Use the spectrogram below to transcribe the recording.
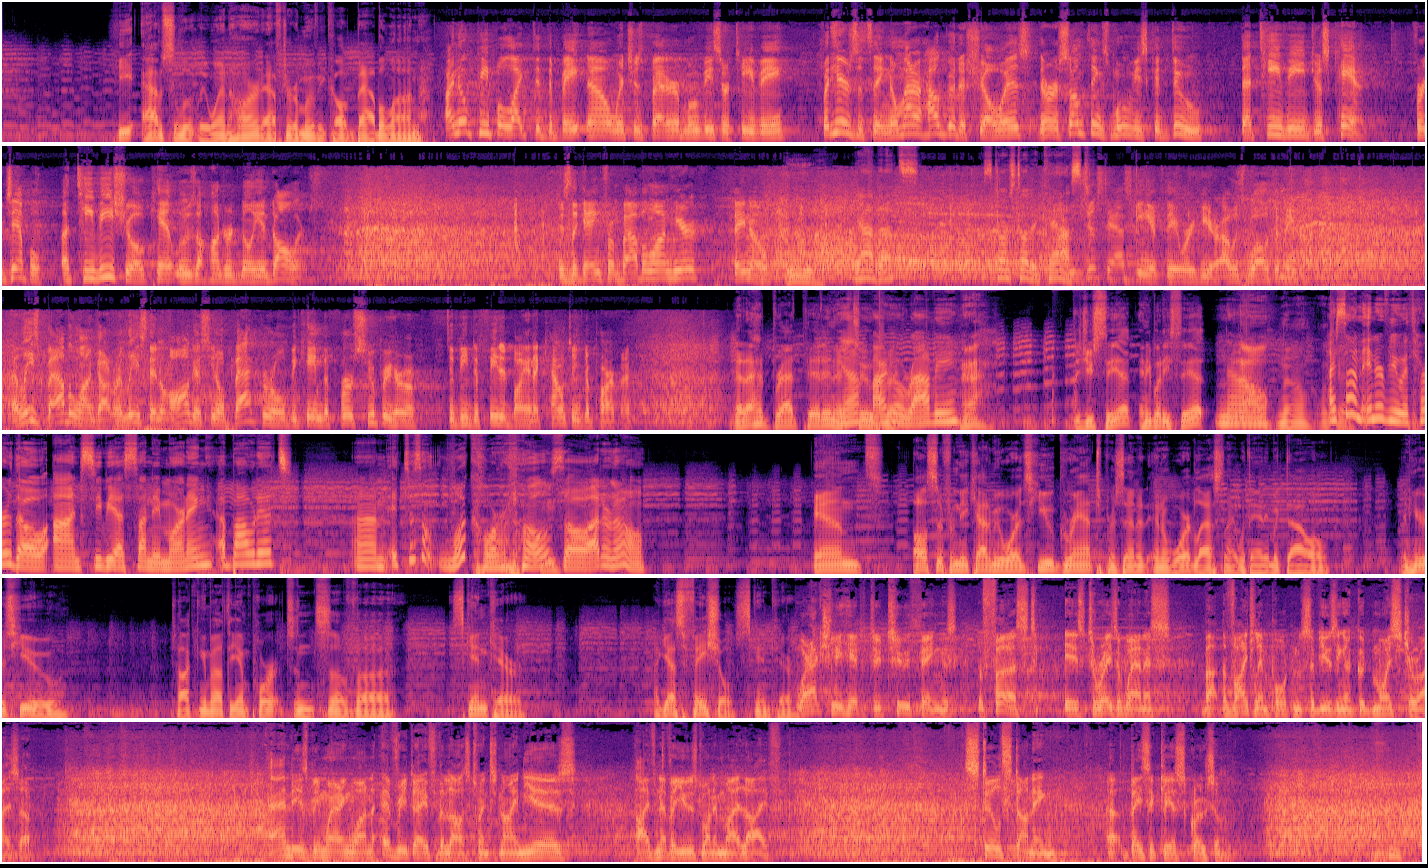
he absolutely went hard after a movie called Babylon. I know people like to debate now which is better, movies or TV. But here's the thing no matter how good a show is, there are some things movies could do that TV just can't. For example, a TV show can't lose $100 million. is the gang from Babylon here? They know. Yeah, that's star-studded cast. I was cast. just asking if they were here. I was welcoming them. At least Babylon got released in August. You know, Batgirl became the first superhero to be defeated by an accounting department. Yeah, that had Brad Pitt in it Yeah, too. Margot right? Robbie. Yeah. Did you see it? Anybody see it? No. No. I Okay. saw an interview with her though on CBS Sunday Morning about it. Um, it doesn't look horrible, so I don't know. And also from the Academy Awards, Hugh Grant presented an award last night with Andie MacDowell. And here's Hugh talking about the importance of uh, skincare. I guess facial skincare. We're actually here to do two things. The first is to raise awareness about the vital importance of using a good moisturizer. Andie has been wearing one every day for the last 29 years. I've never used one in my life. Still stunning, uh, basically a scrotum.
